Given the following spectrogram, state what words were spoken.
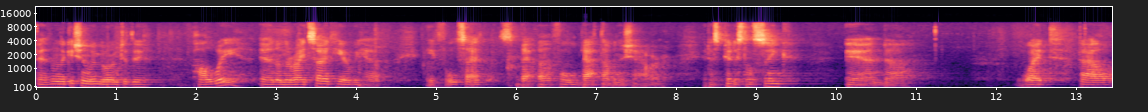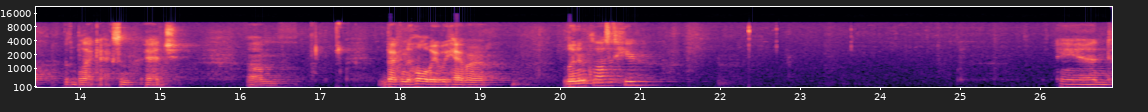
And from the kitchen we go into the hallway, and on the right side here we have a full size ba- uh, full bathtub and a shower. It has pedestal sink and uh, white tile with black accent edge. Um, back in the hallway we have our linen closet here. And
